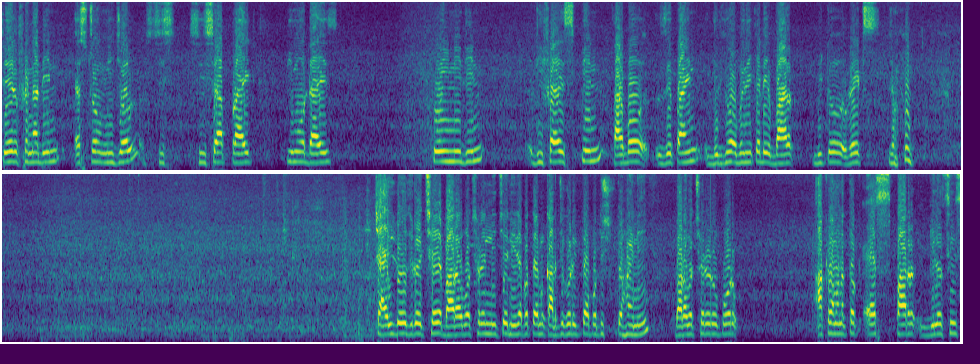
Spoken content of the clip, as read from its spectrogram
terfenadine, astemizole cisapride pimozide, quinidine, রিফাইস্পিন, কার্বোজেপাইন, দীর্ঘ অভিনয়কারী বার বিটোরেটস, যেমন চাইল্ড ডোজ রয়েছে। বারো বছরের নিচে নিরাপত্তা এবং কার্যকারিতা প্রতিষ্ঠিত হয়নি। বারো বছরের উপর আক্রমণাত্মক এস গিলোসিস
